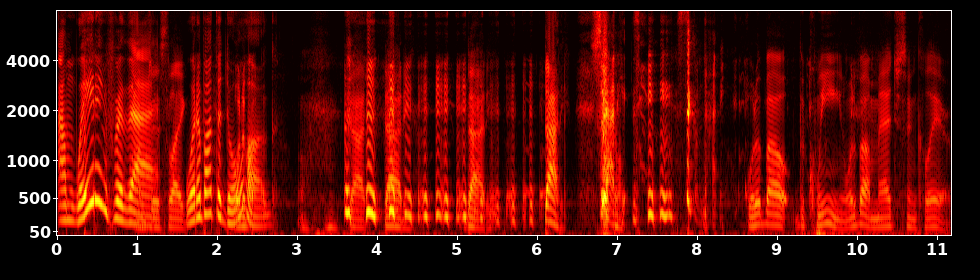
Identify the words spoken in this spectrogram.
I'm waiting for that. just like, what about the what dog? about- Dottie, Dottie, Dottie, Dottie. Sick. Daddy. Sick of Daddy. What about the Queen? What about Madge Sinclair,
